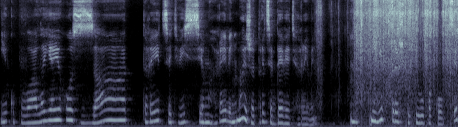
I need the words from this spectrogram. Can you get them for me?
І купувала я його за 38 гривень, майже 39 гривень. Їх три штуки в упаковці.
